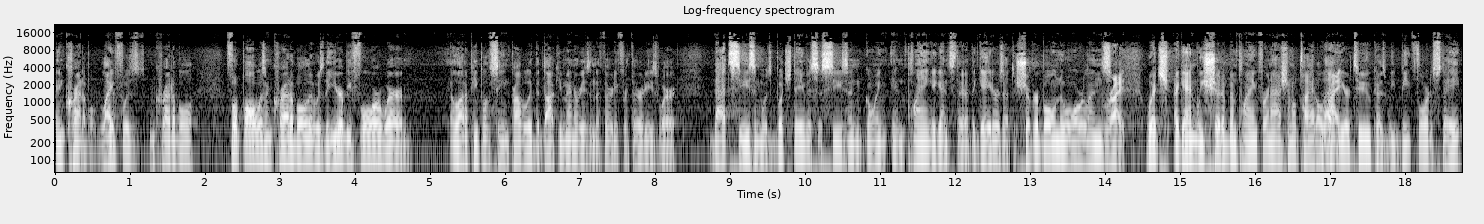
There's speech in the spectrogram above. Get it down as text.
incredible. Life was incredible. Football was incredible. It was the year before where a lot of people have seen probably the documentaries in the 30 for 30s where that season was Butch Davis's season going in playing against the, the Gators at the Sugar Bowl, New Orleans. Right. Which, again, we should have been playing for a national title that Right. year, too, because we beat Florida State.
